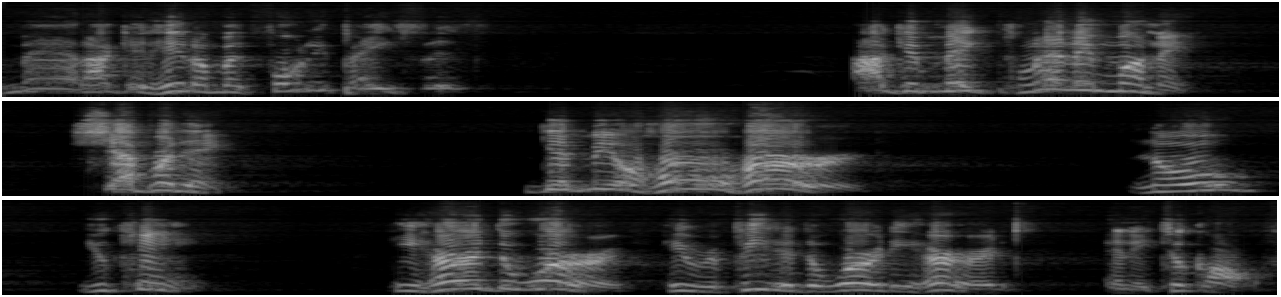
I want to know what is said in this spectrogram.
man, I can hit them at 40 paces. I can make plenty money shepherding. Give me a whole herd. No, you can't. He heard the word, he repeated the word he heard, and he took off.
